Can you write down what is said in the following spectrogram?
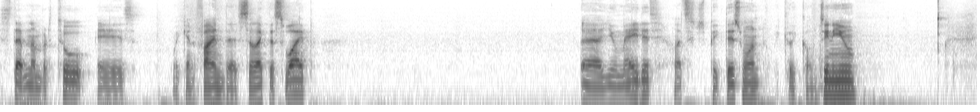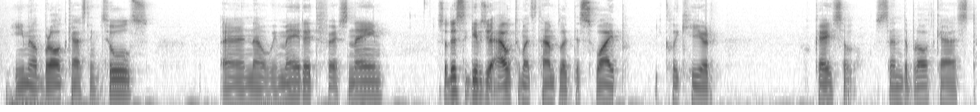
Step number two is we can find the select the swipe. Uh, you made it. Let's pick this one. We click continue. Email broadcasting tools. And now we made it. First name. So this gives you ultimate template, the swipe, you click here. Okay, so send the broadcast.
